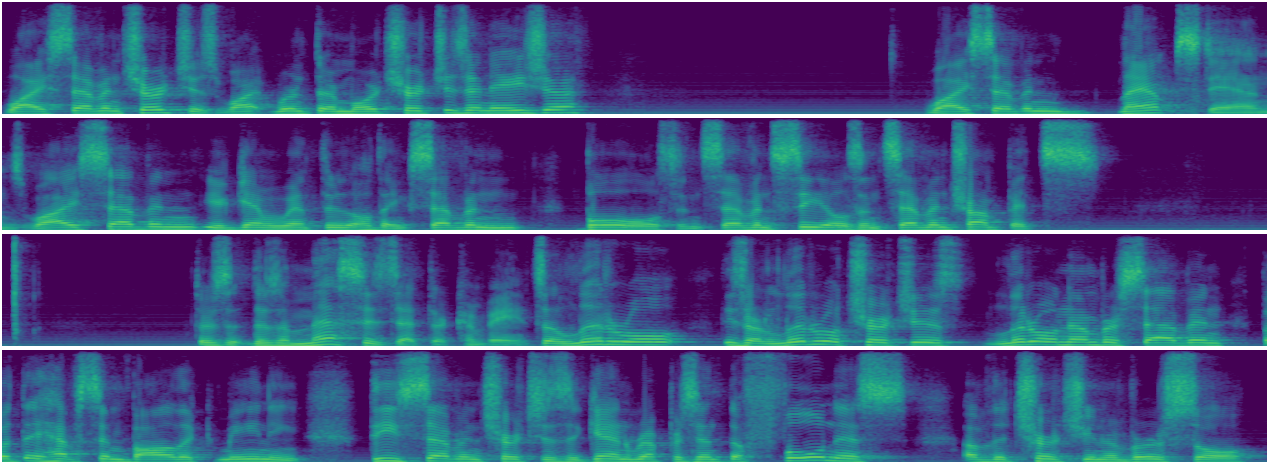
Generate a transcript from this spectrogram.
Why seven churches? Why weren't there more churches in Asia? Why seven lampstands? Why seven? Again, we went through the whole thing seven bowls and seven seals and seven trumpets. There's a, there's a message that they're conveying. It's a literal, these are literal churches, literal number seven, but they have symbolic meaning. These seven churches, again, represent the fullness of the church universal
